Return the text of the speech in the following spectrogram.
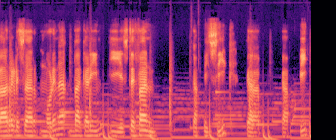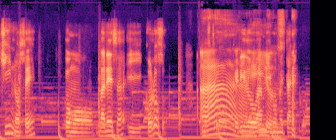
va a regresar Morena Baccarin y Stefan Capicic, Capici, no sé, como Vanessa y Coloso. Ah, querido amigo metálico.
